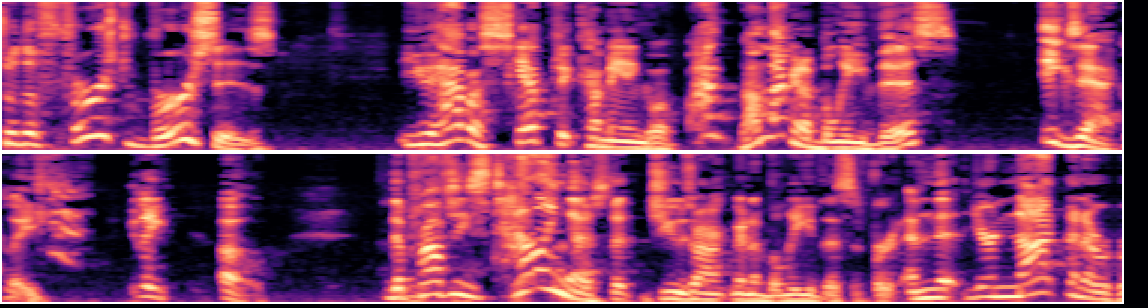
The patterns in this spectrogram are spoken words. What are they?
So the first verses, you have a skeptic coming and go, I'm not going to believe this. Exactly. like, oh, the prophecy is telling us that Jews aren't going to believe this at first, and that you're not going to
